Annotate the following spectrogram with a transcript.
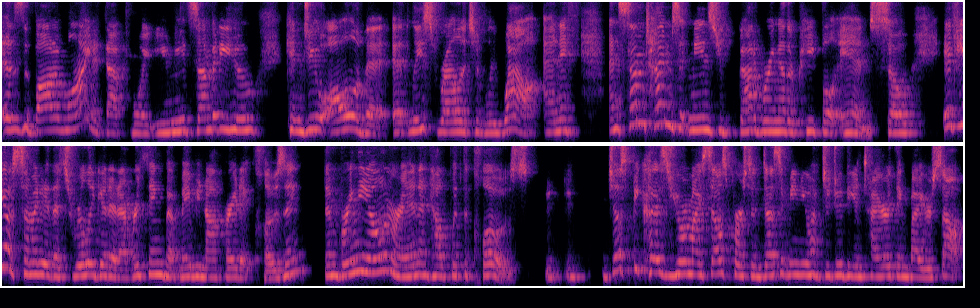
is the bottom line at that point. You need somebody who can do all of it at least relatively well. And if and sometimes it means you've got to bring other people in. So if you have somebody that's really good at everything but maybe not great at closing, then bring the owner in and help with the close. Just because you're my salesperson doesn't mean you have to do the entire thing by yourself.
